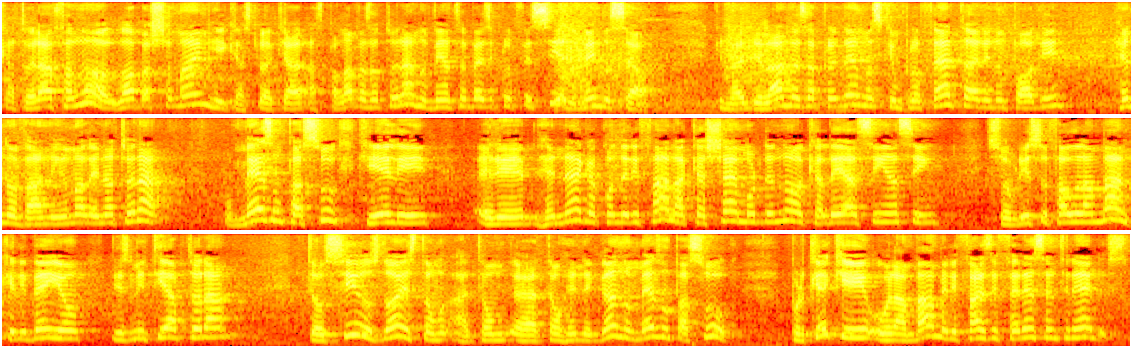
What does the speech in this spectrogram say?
Que a Torá falou, Loba Shamaim, que as, que as palavras da Torá não vêm através de profecia, não vêm do céu. Que de lá nós aprendemos que um profeta ele não pode renovar nenhuma lei na Torá. O mesmo Passuk que ele, ele renega quando ele fala que Hashem ordenou que a lei é assim assim. Sobre isso fala o Rambam, que ele veio desmentir a Torá. Então, se os dois estão estão estão renegando o mesmo passuco, por que que o Rambam ele faz diferença entre eles?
